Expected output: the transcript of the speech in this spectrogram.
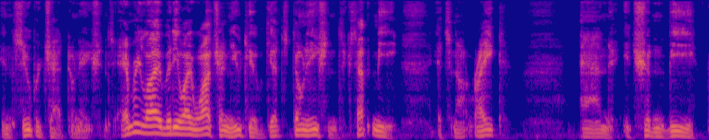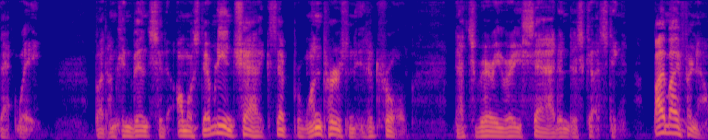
in Super Chat donations. Every live video I watch on YouTube gets donations, except me. It's not right, and it shouldn't be that way. But I'm convinced that almost everybody in chat, except for one person, is a troll. That's very, very sad and disgusting. Bye-bye for now.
